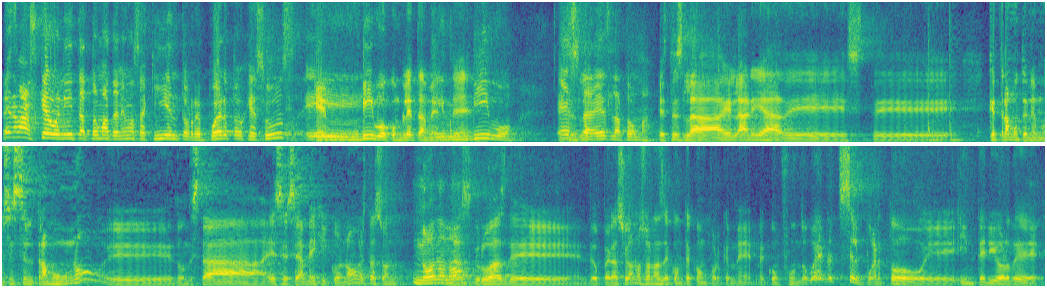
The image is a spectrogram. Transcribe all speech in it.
Mira más qué bonita toma tenemos aquí en Torrepuerto, Jesús. En eh, vivo completamente. En vivo. Esta, es, la, toma. Esta es la, el área de este. ¿Qué tramo tenemos? ¿Es el tramo 1? Eh, donde está SSA México, ¿no? Estas son las grúas de, operación o son las de Contecón porque me, confundo. Bueno, este es el puerto eh, interior de,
